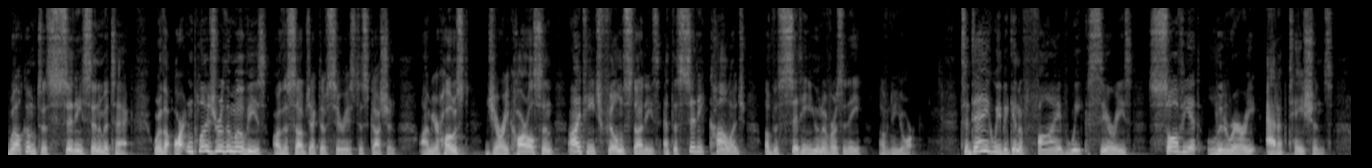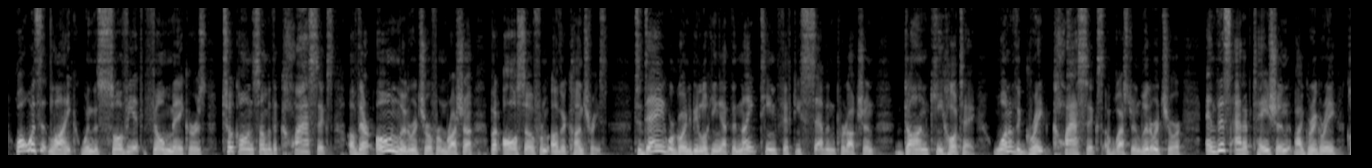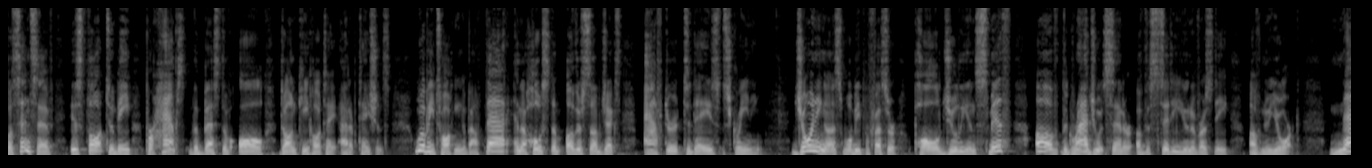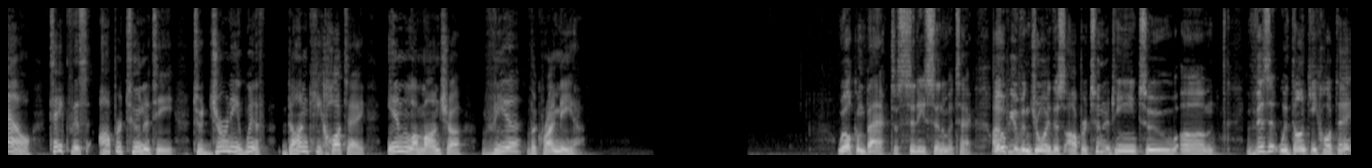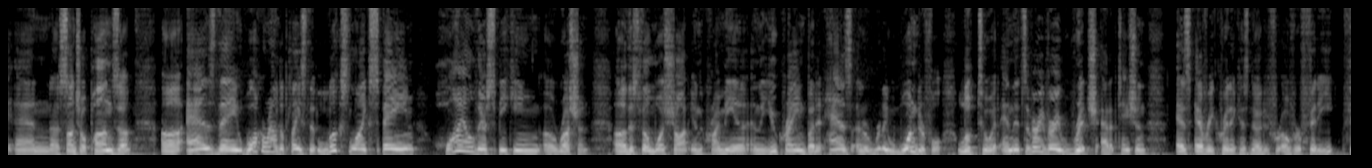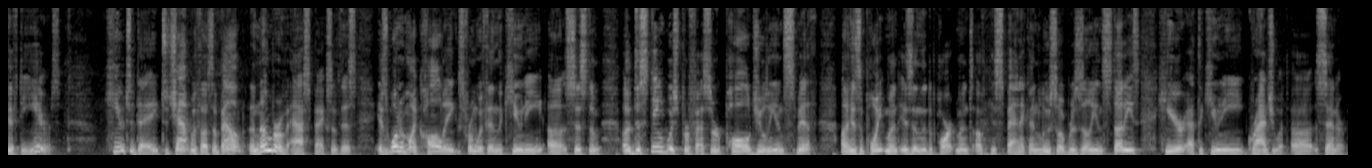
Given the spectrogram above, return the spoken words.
Welcome to City Cinematheque, where the art and pleasure of the movies are the subject of serious discussion. I'm your host, Jerry Carlson, and I teach film studies at the City College of the City University of New York. Today we begin a five week series, Soviet Literary Adaptations. What was it like when the Soviet filmmakers took on some of the classics of their own literature from Russia, but also from other countries? Today we're going to be looking at the 1957 production Don Quixote, one of the great classics of Western literature, and this adaptation by Grigory Kozintsev is thought to be perhaps the best of all Don Quixote adaptations. We'll be talking about that and a host of other subjects after today's screening. Joining us will be Professor Paul Julian Smith of the Graduate Center of the City University of New York. Now, take this opportunity to journey with Don Quixote in La Mancha via the Crimea. Welcome back to City Cinematheque. I hope you've enjoyed this opportunity to um, visit with Don Quixote and uh, Sancho Panza uh, as they walk around a place that looks like Spain while they're speaking uh, Russian. Uh, this film was shot in Crimea and the Ukraine, but it has a really wonderful look to it, and it's a very, very rich adaptation, as every critic has noted for over 50, 50 years. Here today to chat with us about a number of aspects of this is one of my colleagues from within the CUNY uh, system, a distinguished professor, Paul Julian Smith. Uh, his appointment is in the Department of Hispanic and Luso-Brazilian Studies here at the CUNY Graduate uh, Center.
